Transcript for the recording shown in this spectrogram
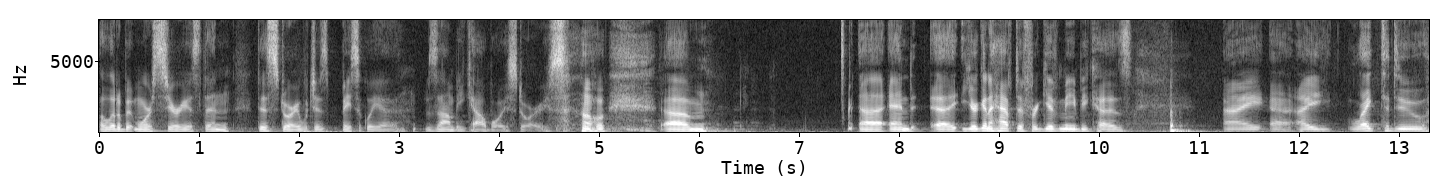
a little bit more serious than this story, which is basically a zombie cowboy story. So, um, uh, and uh, you're going to have to forgive me because I uh, I like to do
